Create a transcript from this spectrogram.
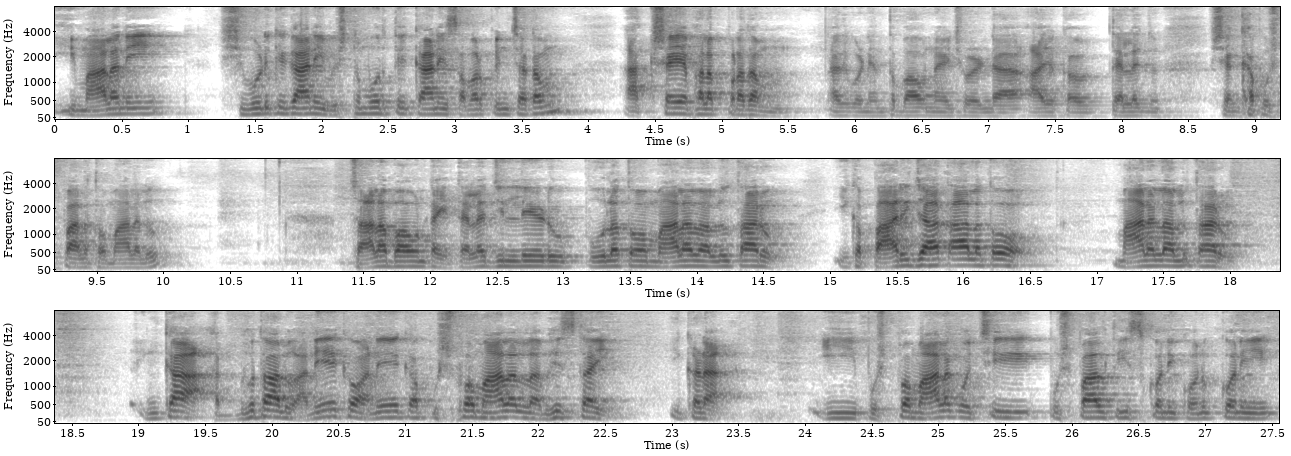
ఈ మాలని శివుడికి కానీ విష్ణుమూర్తికి కానీ సమర్పించటం అక్షయ ఫలప్రదం. అదిగోండి ఎంత బాగున్నాయో చూడండి. ఆ- ఆ యొక్క తెల్ల శంఖ పుష్పాలతో మాలలు. చాలా బాగుంటాయి. తెల్ల జిల్లేడు పూలతో మాలలు అల్లుతారు. ఇక పారిజాతాలతో మాలలు అల్లుతారు. ఇంకా అద్భుతాలు అనేక అనేక పుష్పమాలలు లభిస్తాయి. ఇక్కడ ఈ పుష్పమాలకు వచ్చి పుష్పాలు తీసుకొని కొనుక్కొని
